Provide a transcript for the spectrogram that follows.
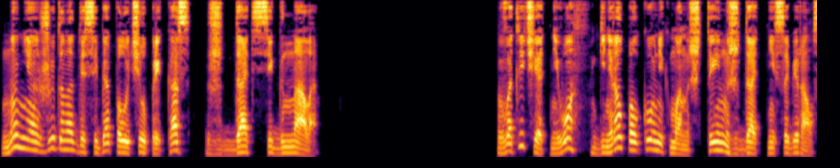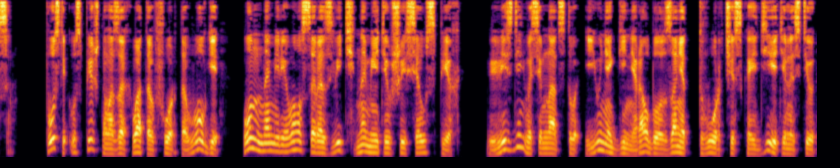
но неожиданно для себя получил приказ ждать сигнала. В отличие от него, генерал-полковник Манштейн ждать не собирался. После успешного захвата форта Волги он намеревался развить наметившийся успех. Весь день 18 июня генерал был занят творческой деятельностью,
